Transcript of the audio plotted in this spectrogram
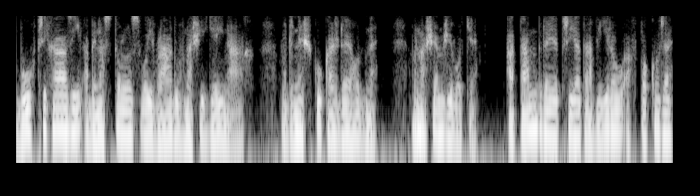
Bůh přichází, aby nastolil svoji vládu v našich dějinách, v dnešku každého dne, v našem životě. A tam, kde je přijata vírou a v pokoře,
